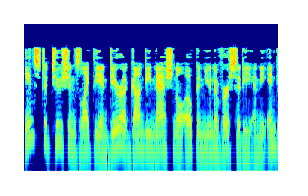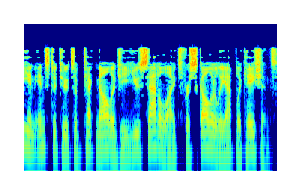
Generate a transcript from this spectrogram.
Institutions like the Indira Gandhi National Open University and the Indian Institutes of Technology use satellites for scholarly applications.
